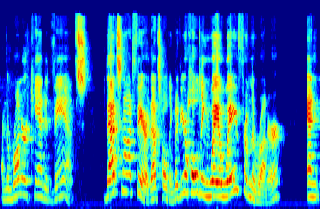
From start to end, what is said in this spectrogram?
and the runner can't advance, that's not fair. That's holding. But if you're holding way away from the runner and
